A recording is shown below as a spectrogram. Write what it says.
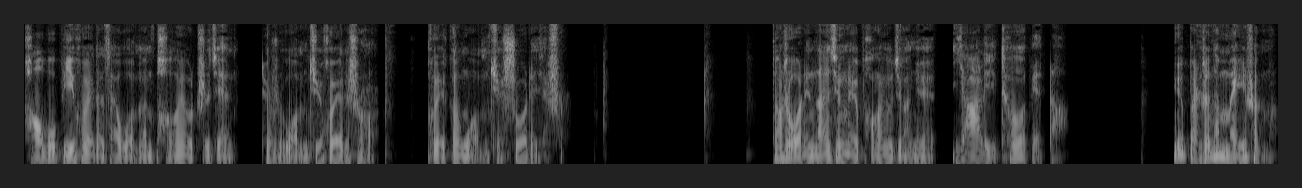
毫不避讳的在我们朋友之间，就是我们聚会的时候，会跟我们去说这些事儿。当时我这男性这朋友就感觉压力特别大，因为本身他没什么，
